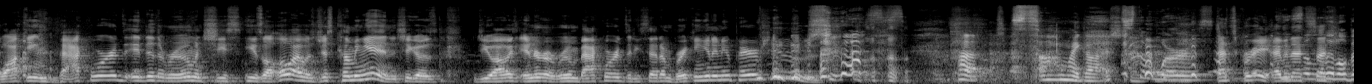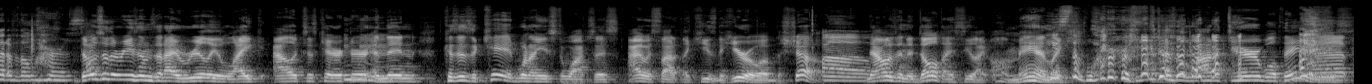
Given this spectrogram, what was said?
walking backwards into the room, and she's he's like, "Oh, I was just coming in," and she goes, "Do you always enter a room backwards?" And he said, "I'm breaking in a new pair of shoes." Oh my gosh. the worst. That's great. I mean, It's that's a such. little bit of the worst. Those are the reasons that I really like Alex's character. Mm-hmm. And then, because as a kid, when I used to watch this, I always thought like he's the hero of the show. Oh. Now as an adult, I see like, oh man, like the worst. he does a lot of terrible things.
